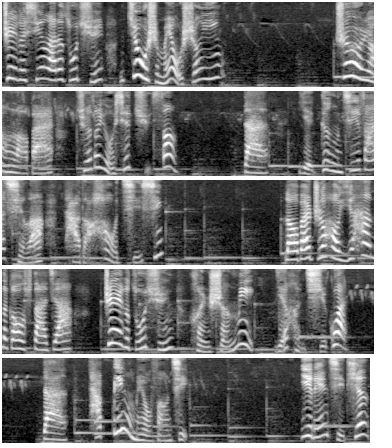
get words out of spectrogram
这个新来的族群就是没有声音。这让老白觉得有些沮丧。但也更激发起了他的好奇心。老白只好遗憾地告诉大家，这个族群很神秘，也很奇怪。但他并没有放弃。一连几天，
